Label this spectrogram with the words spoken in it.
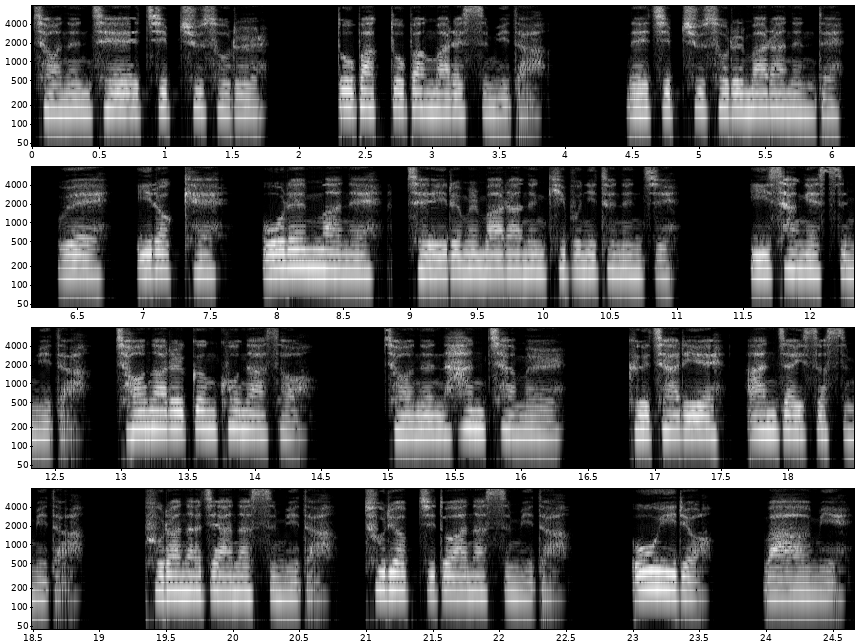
저는 제 집 주소를 또박또박 말했습니다. 내 집 주소를 말하는데 왜 이렇게 오랜만에 제 이름을 말하는 기분이 드는지 이상했습니다. 전화를 끊고 나서 저는 한참을 그 자리에 앉아 있었습니다. 불안하지 않았습니다. 두렵지도 않았습니다. 오히려 마음이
